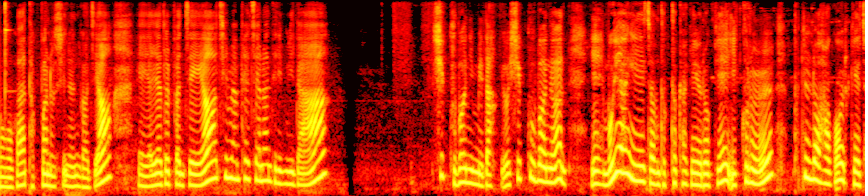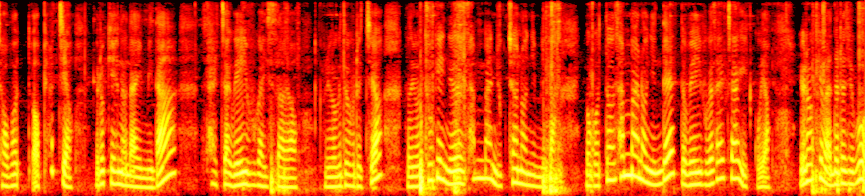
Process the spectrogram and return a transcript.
요거가 덕번 오시는 거죠. 예, 18번째예요. 78,000원 드립니다. 19번입니다. 요 19번은 예, 모양이 좀 독특하게 이렇게 입구를 프릴로 하고 이렇게 접어 어, 폈죠. 이렇게 해놓은 아이입니다. 살짝 웨이브가 있어요. 그리고 여기도 그렇죠. 요두 개는 36,000원입니다. 요것도 3만원인데 또 웨이브가 살짝 있고요. 이렇게 만들어지고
